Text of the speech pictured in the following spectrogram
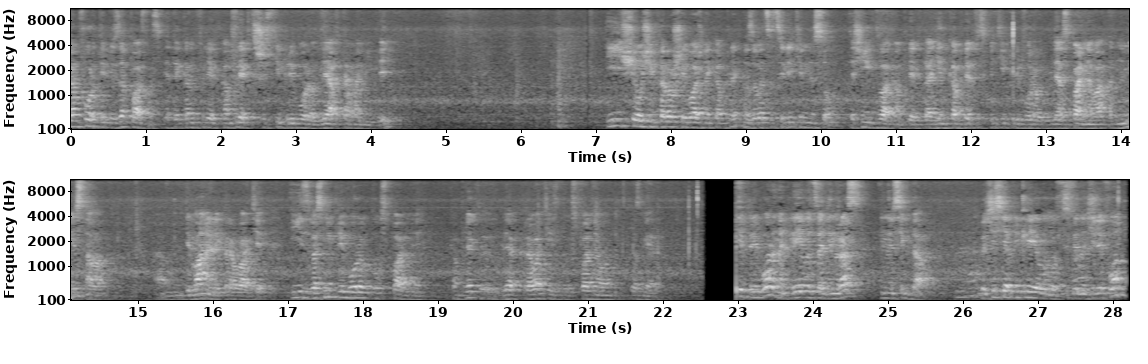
Комфорт и безопасность – это комплект, комплект шести приборов для автомобилей. И еще очень хороший и важный комплект называется целительный сон. Точнее, два комплекта. Один комплект из пяти приборов для спального одноместного дивана или кровати. И из восьми приборов двухспальный комплект для кровати из двухспального размера. Эти приборы наклеиваются один раз и навсегда. То есть, если я приклеил его себе на телефон,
